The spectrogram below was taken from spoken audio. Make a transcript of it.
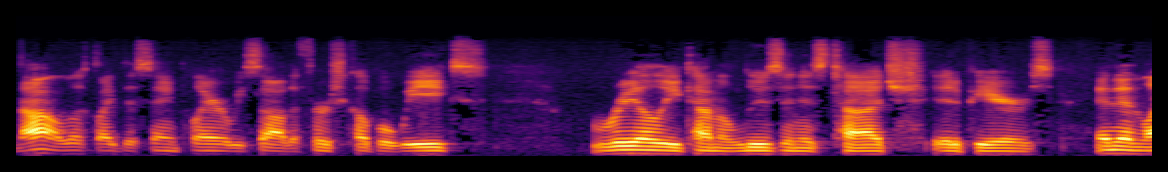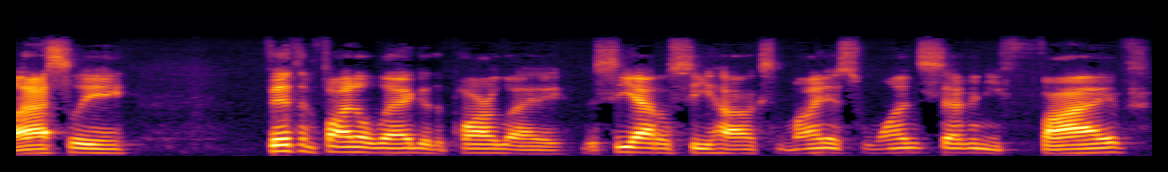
not looked like the same player we saw the first couple weeks. Really kind of losing his touch, it appears. And then lastly, fifth and final leg of the parlay, the Seattle Seahawks minus 175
